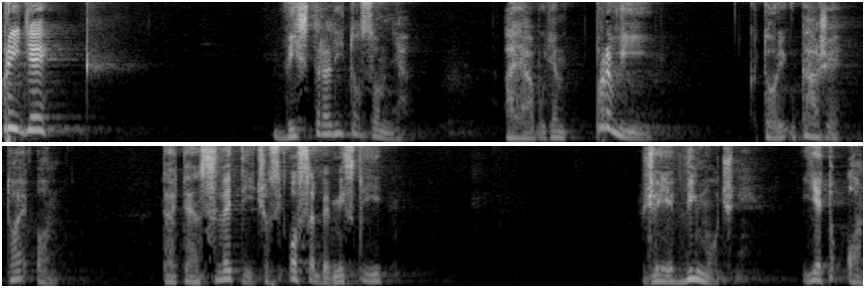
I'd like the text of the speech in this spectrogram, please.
príde, vystrelí to zo mňa. A ja budem prvý, ktorý ukáže, to je on. To je ten svetý, čo si o sebe myslí, že je výmočný. Je to on.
